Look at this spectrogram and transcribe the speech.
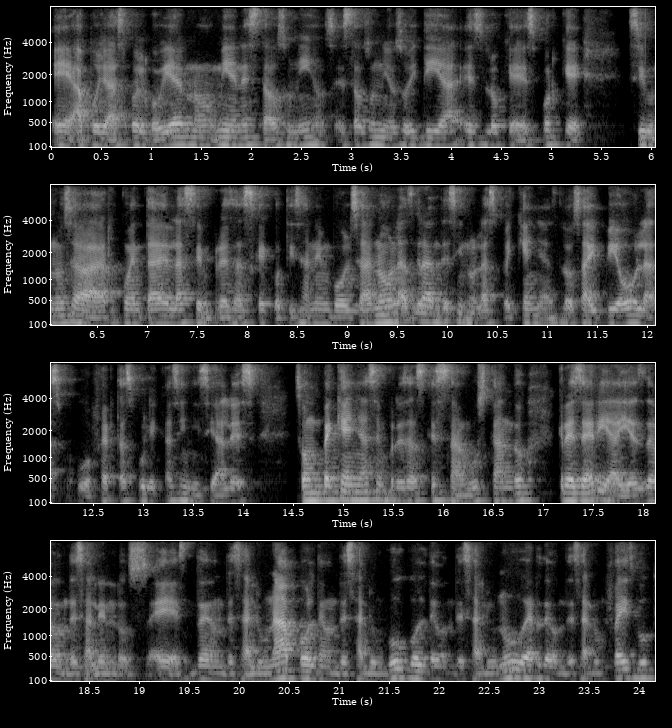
eh, apoyadas por el gobierno? Mira en Estados Unidos. Estados Unidos hoy día es lo que es porque si uno se va a dar cuenta de las empresas que cotizan en bolsa, no las grandes, sino las pequeñas, los IPO, las ofertas públicas iniciales, son pequeñas empresas que están buscando crecer y ahí es de donde salen los, de donde sale un Apple, de donde sale un Google, de donde sale un Uber, de donde sale un Facebook,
